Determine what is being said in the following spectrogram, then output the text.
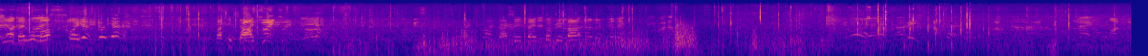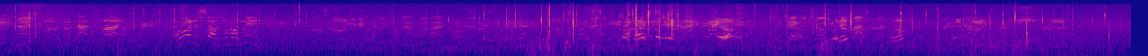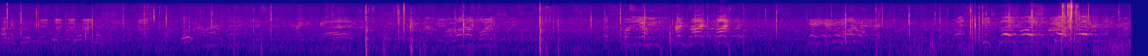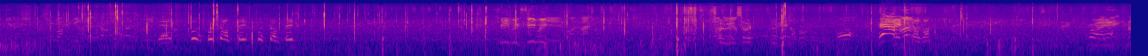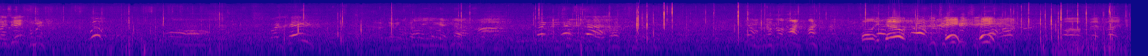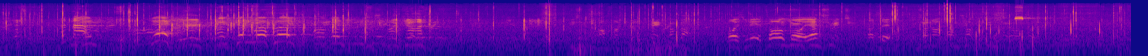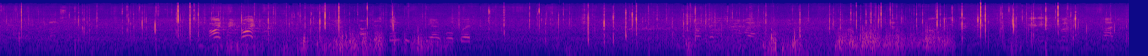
if you need to. I'm okay, look to the back. Covering that, Yeah, Ben, one more. Back inside. That's it, Ben, covering back. I want to start on my knee. Come on, boys, plenty of... You want in? One off? Well done, boys. That's one in. Hey, right, right. Yeah, yeah, go, go. That's good play, boys. Let's go, Fred. Yeah, push, push on, Finn, push on, Finn. See me, see me. Sorry, mate, sorry. Yeah. Goes on. Right, nice hit. Come in. Right, Kane. Right, press that. Quality kill. Hit, hit. Yes. Right, Kelly, well played. Oh, Ben, finish it. Right, Kelly. Okay, come back. Boys, we need to talk more, yeah? Switch. That's it. So not one touch. Fine, Pete, fine. That's it. Well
